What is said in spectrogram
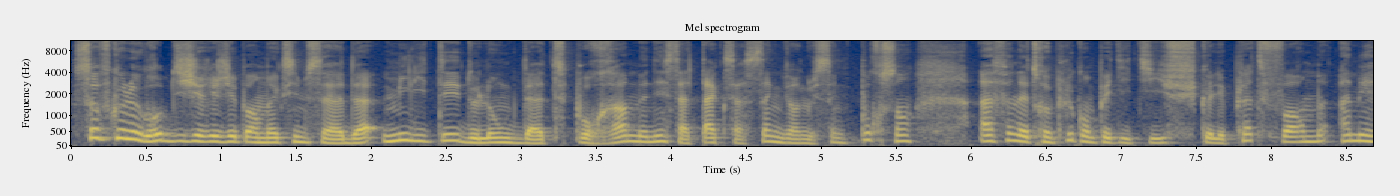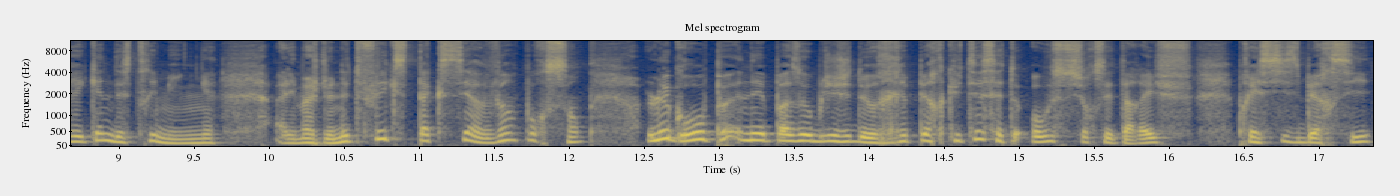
sauf que le groupe dirigé par Maxime Saada militait de longue date pour ramener sa taxe à 5,5% afin d'être plus compétitif que les plateformes américaines de streaming, à l'image de Netflix taxé à 20%. Le groupe n'est pas obligé de répercuter cette hausse sur ses tarifs, précise Bercy,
